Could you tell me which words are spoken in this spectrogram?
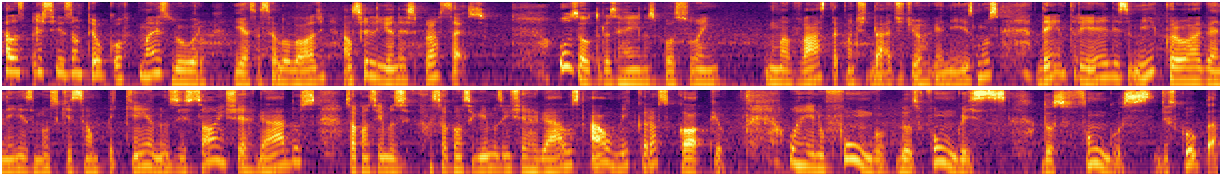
elas precisam ter o corpo mais duro, e essa celulose auxilia nesse processo. Os outros reinos possuem uma vasta quantidade de organismos, dentre eles microorganismos que são pequenos e só enxergados, só conseguimos, só conseguimos enxergá-los ao microscópio. O reino fungo dos fungos, dos fungos, desculpa,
